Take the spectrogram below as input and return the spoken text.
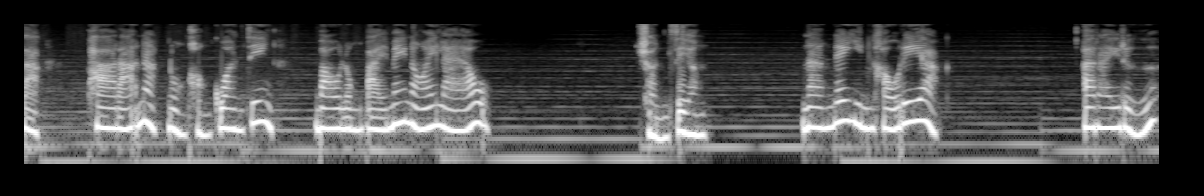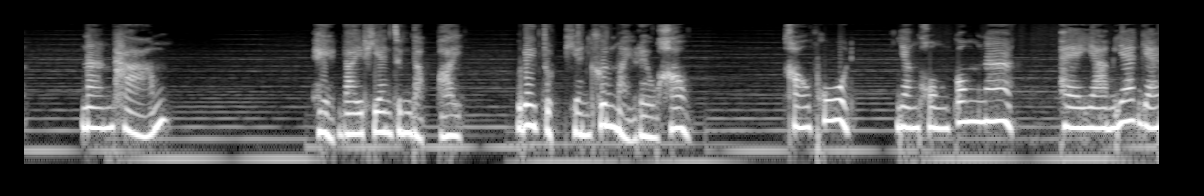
จักษ์ภาระหนักหน่วงของกวนจิ้ง เบาลงไปไม่น้อยแล้วเฉินเซียง นางได้ยินเขาเรียก อะไรหรือ นางถาม เหตุใดเทียนจึงดับไป รีบจุดเทียนขึ้นใหม่เร็วเข้า เขาพูดยังคงก้มหน้า พยายามแยกแยะ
